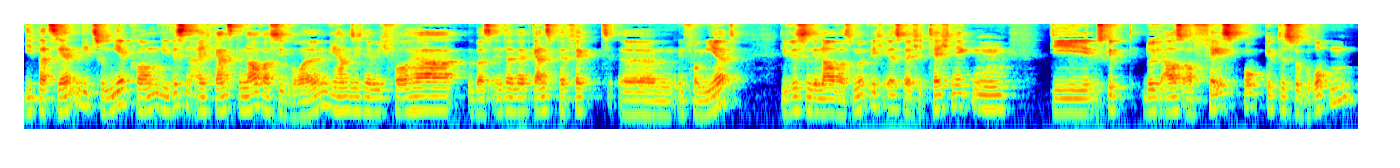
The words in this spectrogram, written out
Die Patienten, die zu mir kommen, die wissen eigentlich ganz genau, was sie wollen. Die haben sich nämlich vorher übers Internet ganz perfekt ähm, informiert. Die wissen genau, was möglich ist, welche Techniken. Die, es gibt durchaus auf Facebook gibt es so Gruppen,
